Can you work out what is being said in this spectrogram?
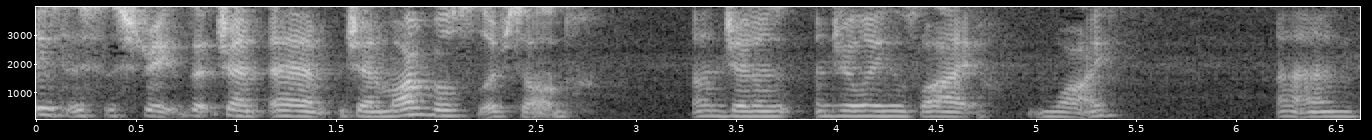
"Is this the street that Jen, um, Jenna Marbles lives on?" And Jenna and Julien's like, "Why?" And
